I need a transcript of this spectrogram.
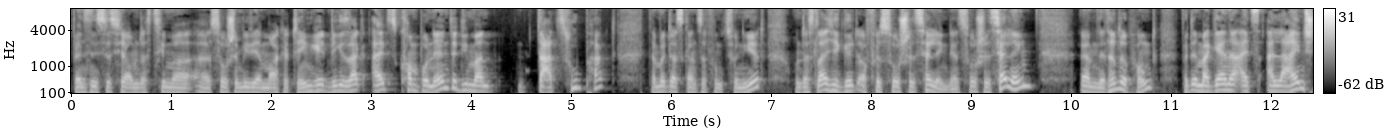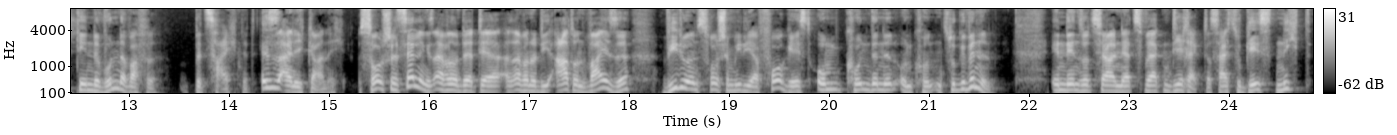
wenn es nächstes Jahr um das Thema äh, Social Media Marketing geht. Wie gesagt, als Komponente, die man dazu packt, damit das Ganze funktioniert. Und das gleiche gilt auch für Social Selling. Denn Social Selling, ähm, der dritte Punkt, wird immer gerne als alleinstehende Wunderwaffe bezeichnet. Ist es eigentlich gar nicht. Social Selling ist einfach nur, der, der, also einfach nur die Art und Weise, wie du in Social Media vorgehst, um Kundinnen und Kunden zu gewinnen. In den sozialen Netzwerken direkt. Das heißt, du gehst nicht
